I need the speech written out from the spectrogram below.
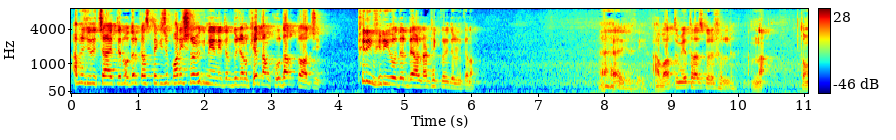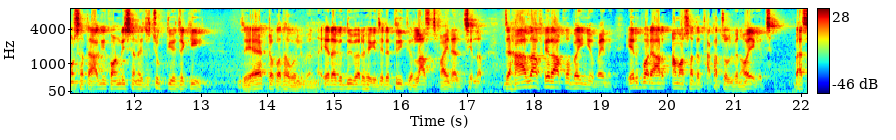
আপনি যদি চাইতেন ওদের কাছ থেকে কিছু পারিশ্রমিক নিয়ে নিতেন, দুজন খেতাম, ক্ষুধার্ত আছি। ফিরি ফিরি ওদের দেওয়ালটা ঠিক করে দিলেন কেন? আবার তুমি এতরাজ করে ফেললে। না, তোমার সাথে আগে কন্ডিশন হয়েছে, চুক্তি হয়েছে কি? যে একটা কথা বলবেন না। এর আগে দুইবার হয়ে গেছে, এটা তৃতীয় লাস্ট ফাইনাল ছিল। যে হাজা ফের আকো বাইনিও বাইনে। এরপরে আর আমার সাথে থাকা চলবে না, হয়ে গেছে। ব্যাস,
